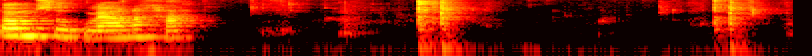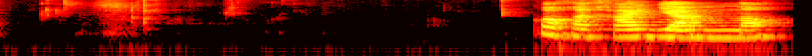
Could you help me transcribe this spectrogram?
ต้มสุกแล้วนะคะก็คล้ายๆยำเนาะ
